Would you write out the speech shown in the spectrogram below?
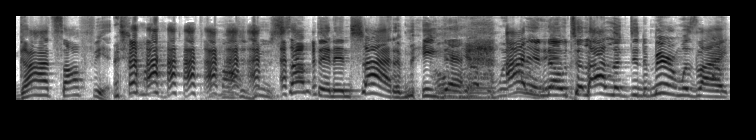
God saw fit I'm about to do something inside of me that I didn't know till I looked in the mirror and was like,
